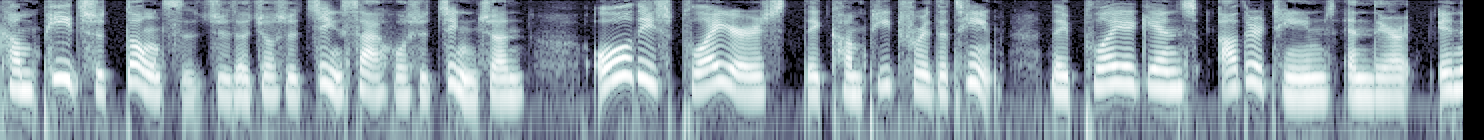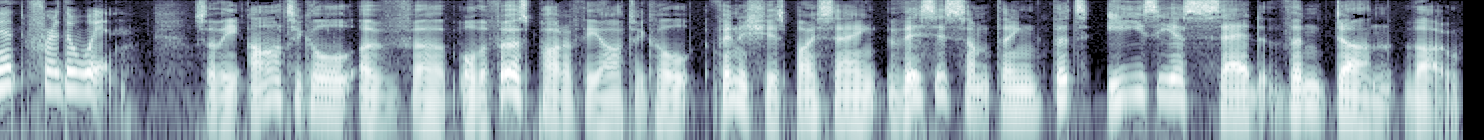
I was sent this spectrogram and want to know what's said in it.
Compete 是动词，指的就是竞赛或是竞争。All these players they compete for the team. They play against other teams, and they're in it for the win. So the article of, uh, or the first part of the article finishes by saying, This is something that's easier said than done, though.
